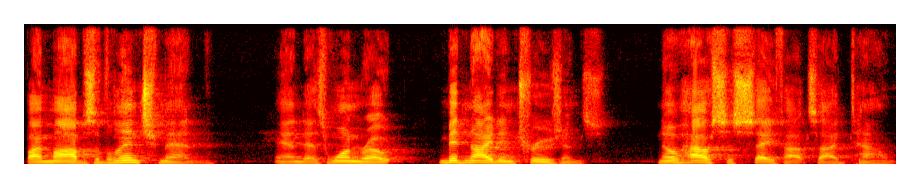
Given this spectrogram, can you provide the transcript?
by mobs of lynchmen and, as one wrote, midnight intrusions. No house is safe outside town.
